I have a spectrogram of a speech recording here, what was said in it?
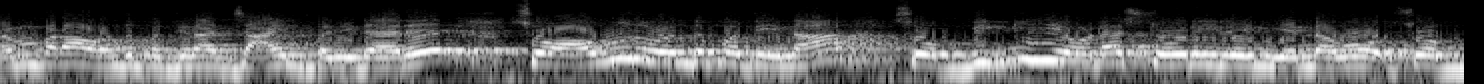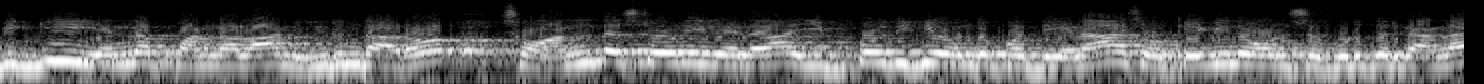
மெம்பராக வந்து பார்த்தீங்கன்னா ஜாயின் பண்ணிட்டாரு. ஸோ அவர் வந்து பார்த்தீங்கன்னா ஸோ பிக்கியோட ஸ்டோரி லைன் என்னவோ ஸோ பிக்கி என்ன பண்ணலாம்னு இருந்தாரோ ஸோ அந்த ஸ்டோரி லைன் தான் இப்போதைக்கு வந்து பார்த்தீங்கன்னா ஸோ கெவின் ஓவன்ஸ் கொடுத்துருக்காங்க.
